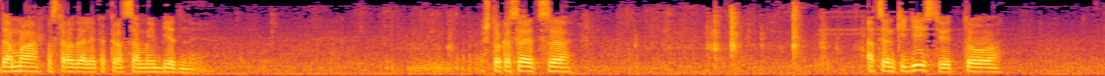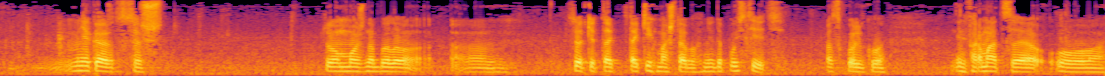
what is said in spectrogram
дома пострадали как раз самые бедные. Что касается оценки действий, то мне кажется, что можно было э, все-таки так, таких масштабов не допустить, поскольку информация о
